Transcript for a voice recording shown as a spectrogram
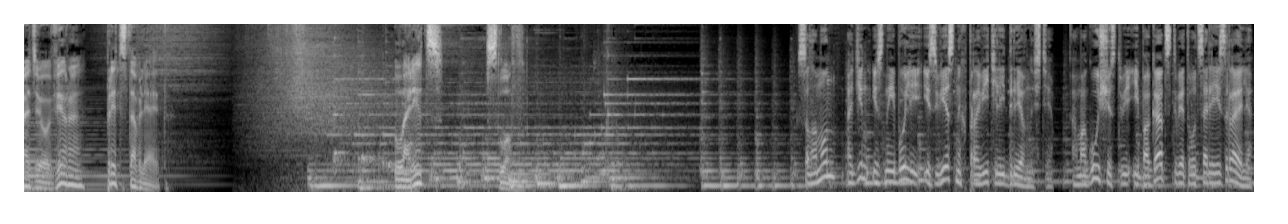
Радио «Вера» представляет Ларец слов Соломон – один из наиболее известных правителей древности. О могуществе и богатстве этого царя Израиля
